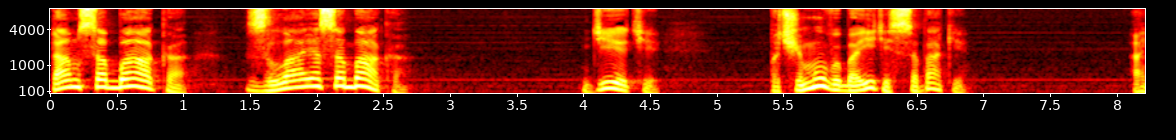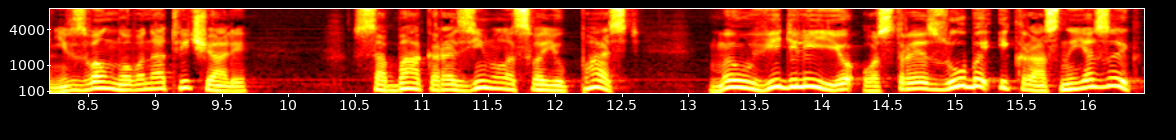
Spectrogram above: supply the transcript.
Там собака! Злая собака!» «Дети, почему вы боитесь собаки?» Они взволнованно отвечали «Собака разинула свою пасть, мы увидели ее острые зубы и красный язык.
